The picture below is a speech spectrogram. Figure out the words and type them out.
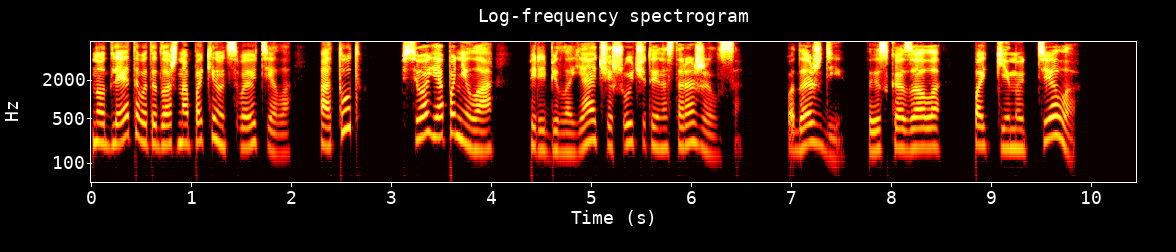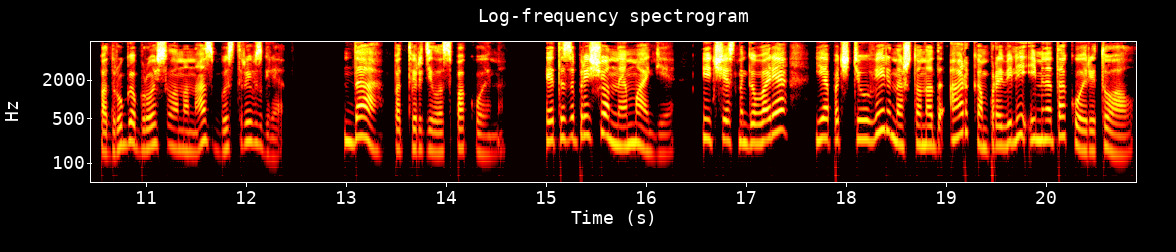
Но для этого ты должна покинуть свое тело. А тут... все я поняла. — перебила я, чешуйчатый насторожился. «Подожди, ты сказала «покинуть тело»?» Подруга бросила на нас быстрый взгляд. «Да», — подтвердила спокойно. «Это запрещенная магия. И, честно говоря, я почти уверена, что над Арком провели именно такой ритуал.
